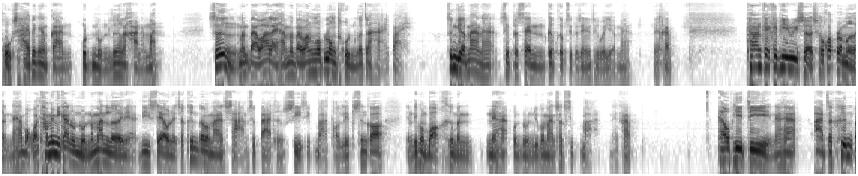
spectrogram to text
ถูกใช้เป็นการอุดหนุนเรื่องราคาน้ำมัน ซึ่งมันแปลว่าอะไรฮะมันแปลว่างบลงทุนก็จะหายไป ซึ่งเยอะมากนะฮะสิบเปอร์เซ็นเกือบเกือบสิบเปอร์เซ็นนี่ถือว่าเยอะมากนะครับทาง KKP Research เขาก็ประเมินนะฮะบอกว่าถ้าไม่มีการอุดหนุนน้ำมันเลยเนี่ยดีเซลเนี่ยจะขึ้นไปประมาณ 38ถึง40 บาทต่อลิตร ซึ่งก็อย่างที่ผมบอกคือมันเนี่ยฮะอุดหนุนอยู่ประมาณสัก 10 บาทนะครับ LPG นะฮะอาจจะขึ้นไป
